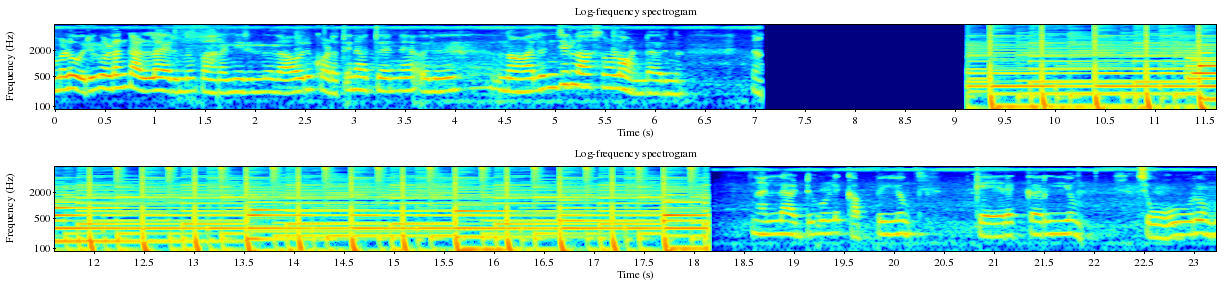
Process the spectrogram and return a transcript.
നമ്മൾ ഒരു കുടം കള്ളായിരുന്നു പറഞ്ഞിരുന്നത്. ആ ഒരു കുടത്തിനകത്ത് തന്നെ ഒരു നാലഞ്ച് ഗ്ലാസ്സോളം ഉണ്ടായിരുന്നു. നല്ല അടിപൊളി കപ്പയും കേരക്കറിയും ചോറും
